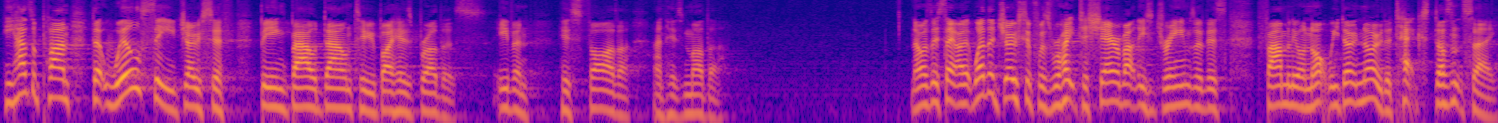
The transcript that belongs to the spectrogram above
He has a plan that will see Joseph being bowed down to by his brothers, even his father and his mother. Now, as I say, whether Joseph was right to share about these dreams with his family or not, we don't know. The text doesn't say.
